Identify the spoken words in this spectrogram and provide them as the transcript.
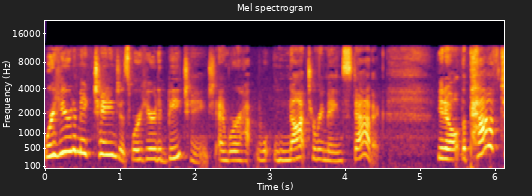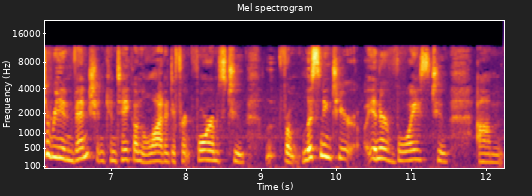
We're here to make changes, we're here to be changed, and we're not to remain static you know the path to reinvention can take on a lot of different forms to from listening to your inner voice to um,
